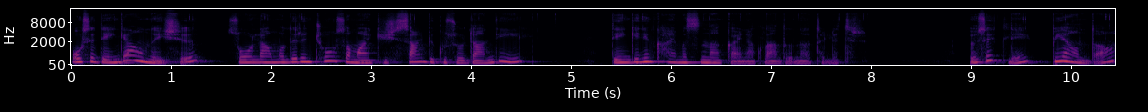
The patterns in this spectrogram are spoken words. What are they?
Oysa denge anlayışı zorlanmaların çoğu zaman kişisel bir kusurdan değil, dengenin kaymasından kaynaklandığını hatırlatır. Özetle bir anda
